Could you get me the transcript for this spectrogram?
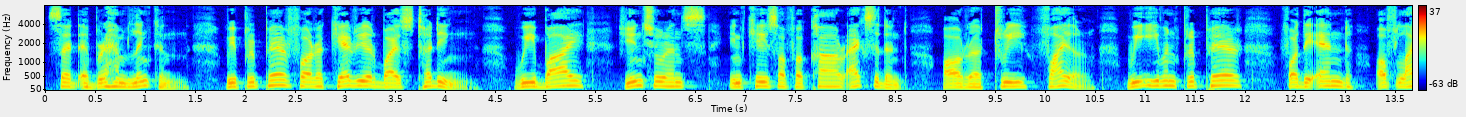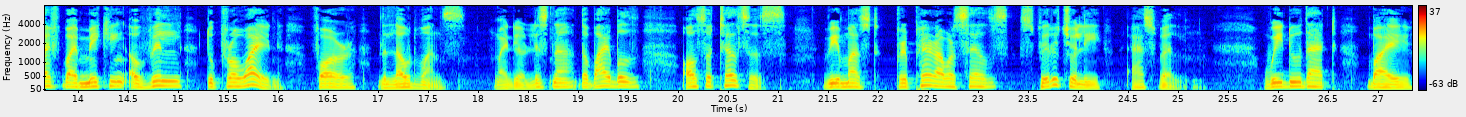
said Abraham Lincoln. We prepare for a career by studying. We buy insurance in case of a car accident or a tree fire. We even prepare for the end of life by making a will to provide for the loved ones. My dear listener, the Bible also tells us we must prepare ourselves spiritually as well. We do that by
